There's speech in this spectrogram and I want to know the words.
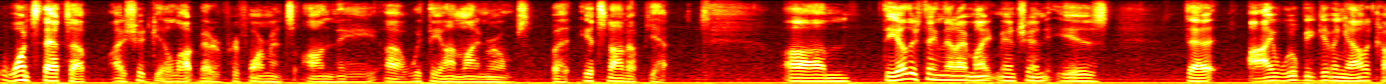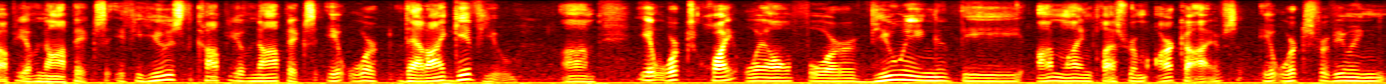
once that's up I should get a lot better performance on the uh, with the online rooms but it's not up yet. Um, the other thing that I might mention is that I will be giving out a copy of Knoppix. If you use the copy of Knoppix, it work that I give you, um, it works quite well for viewing the online classroom archives. It works for viewing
